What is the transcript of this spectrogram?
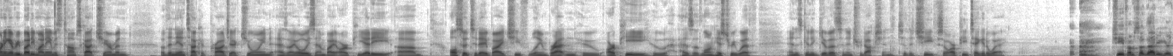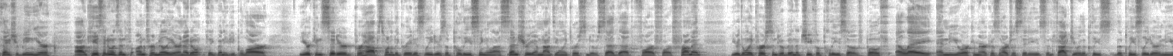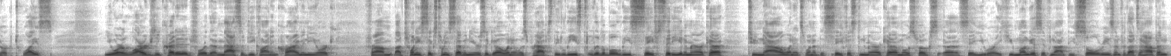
Morning, everybody. My name is Tom Scott, chairman of the Nantucket Project, joined, as I always am, by RP Eddy. Um, also today by Chief William Bratton, who RP, who has a long history with, and is going to give us an introduction to the chief. So, RP, take it away. Chief, I'm so glad you're here. Thanks for being here. Uh, in case anyone's un- unfamiliar, and I don't think many people are, you're considered perhaps one of the greatest leaders of policing in the last century. I'm not the only person to have said that. Far, far from it. You're the only person to have been the chief of police of both L.A. and New York, America's largest cities. In fact, you were the police the police leader in New York twice. You are largely credited for the massive decline in crime in New York from about 26, 27 years ago when it was perhaps the least livable, least safe city in America to now when it's one of the safest in America. Most folks uh, say you are a humongous, if not the sole reason for that to happen.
